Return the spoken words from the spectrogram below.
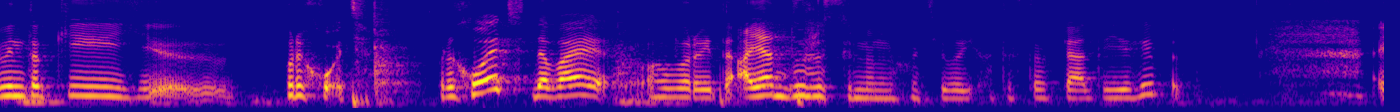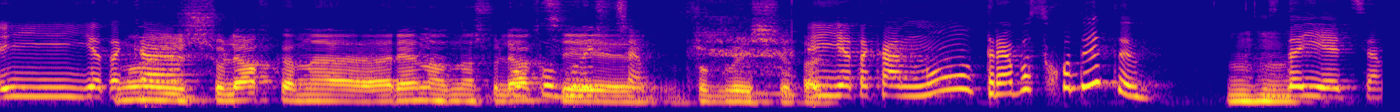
він такий. е, Приходь, приходь, давай говорити. А я дуже сильно не хотіла їхати в той клятий Єгипет. І я така. Ну і шулявка на арена на шулявці Поближче. поближче. Так. І я така, ну треба сходити, Мгм. здається.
